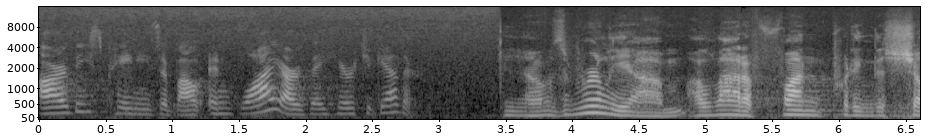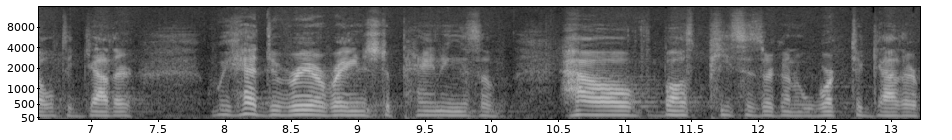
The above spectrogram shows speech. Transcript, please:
are these paintings about and why are they here together. You know, it was really um, a lot of fun putting this show together. We had to rearrange the paintings of how both pieces are going to work together,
